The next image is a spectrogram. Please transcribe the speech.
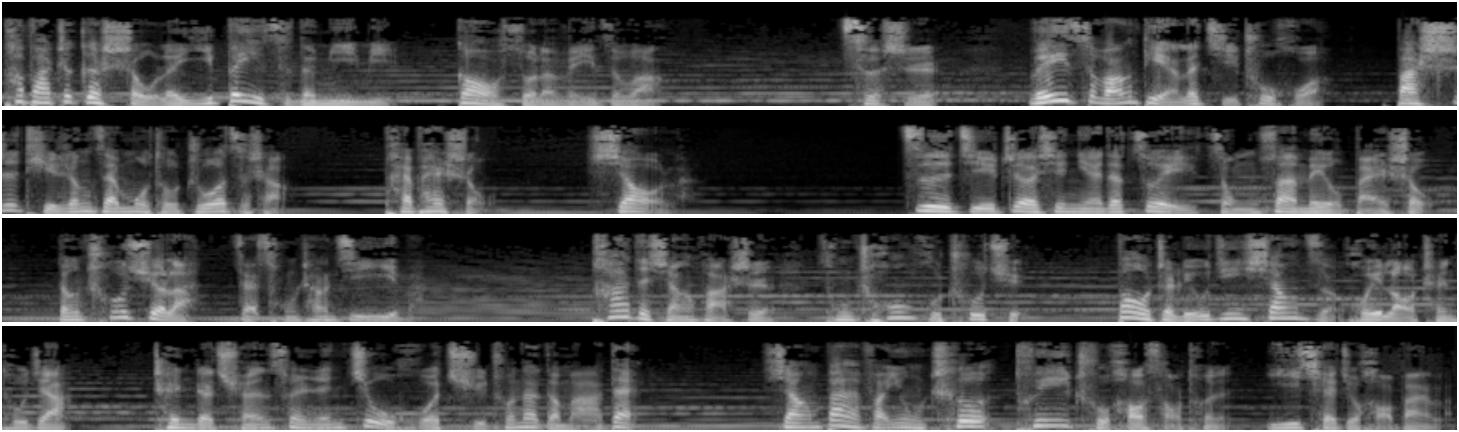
他把这个守了一辈子的秘密告诉了维子王。此时，维子王点了几处火，把尸体扔在木头桌子上，拍拍手，笑了。自己这些年的罪总算没有白受，等出去了再从长计议吧。他的想法是从窗户出去，抱着鎏金箱子回老陈头家，趁着全村人救火取出那个麻袋，想办法用车推出蒿草屯，一切就好办了。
